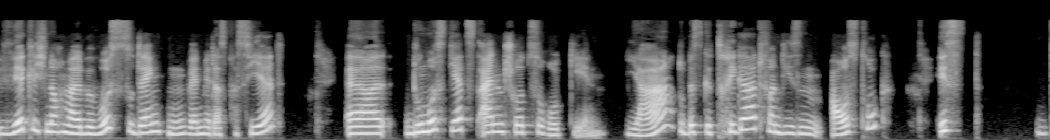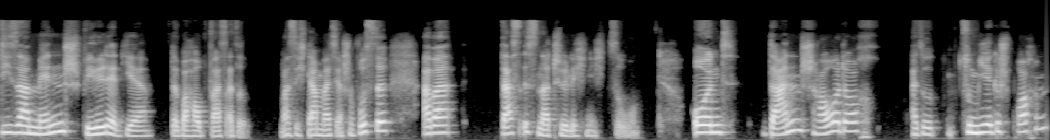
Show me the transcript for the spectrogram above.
wirklich nochmal bewusst zu denken, wenn mir das passiert, äh, du musst jetzt einen Schritt zurückgehen. Ja, du bist getriggert von diesem Ausdruck, ist dieser Mensch, will der dir überhaupt was? Also, was ich damals ja schon wusste, aber das ist natürlich nicht so. Und dann schaue doch, also zu mir gesprochen,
